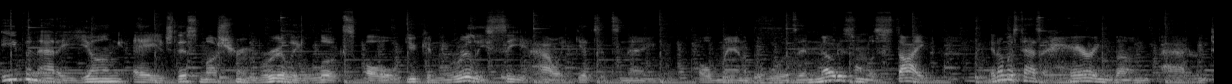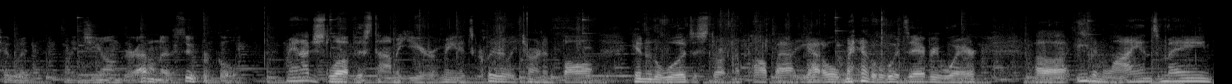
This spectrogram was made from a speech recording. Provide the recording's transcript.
Even at a young age, this mushroom really looks old. You can really see how it gets its name, Old Man of the Woods. And notice on the stipe, it almost has a herringbone pattern to it when it's younger. I don't know, super cool. Man, I just love this time of year. I mean, it's clearly turning fall. Hen of the woods is starting to pop out. You got old man of the woods everywhere. Uh, even lion's mane.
